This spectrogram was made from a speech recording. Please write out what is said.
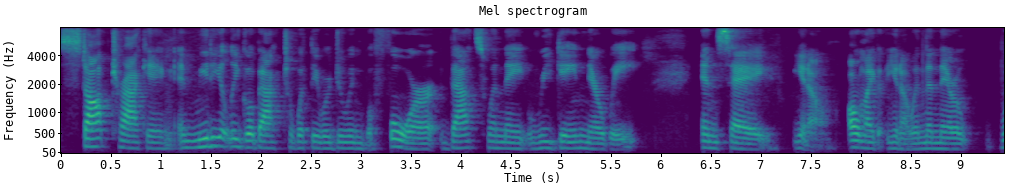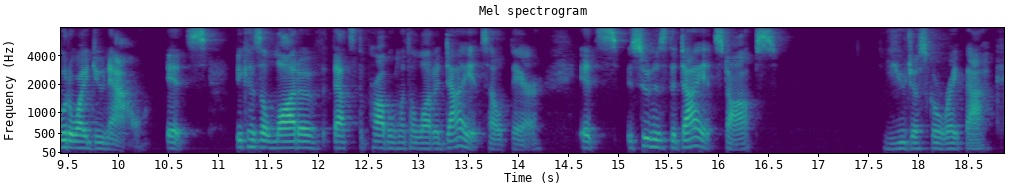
stop tracking immediately go back to what they were doing before that's when they regain their weight and say, you know, oh my, you know, and then they're, what do I do now? It's because a lot of that's the problem with a lot of diets out there. It's as soon as the diet stops, you just go right back.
